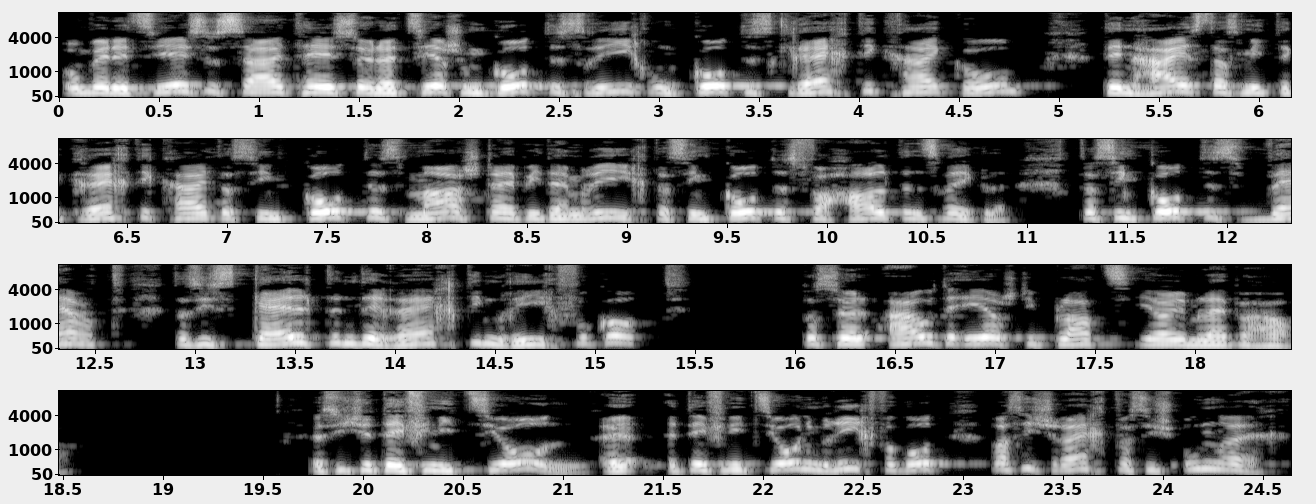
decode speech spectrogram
Und wenn jetzt Jesus sagt, hey, soll er zuerst um Gottes Reich und Gottes Gerechtigkeit gehen, dann heißt das mit der Gerechtigkeit, das sind Gottes Maßstäbe in dem Reich, das sind Gottes Verhaltensregeln, das sind Gottes Wert, das ist geltende Recht im Reich von Gott. Das soll auch der erste Platz in eurem Leben haben. Es ist eine Definition, äh, eine Definition im Reich von Gott, was ist Recht, was ist Unrecht.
